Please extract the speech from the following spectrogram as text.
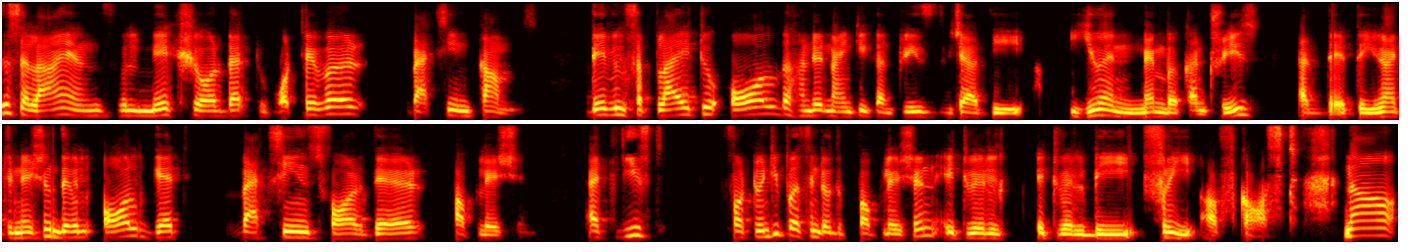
this alliance will make sure that whatever vaccine comes they will supply to all the 190 countries, which are the UN member countries at the, the United Nations. They will all get vaccines for their population. At least for 20% of the population, it will it will be free of cost. Now,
